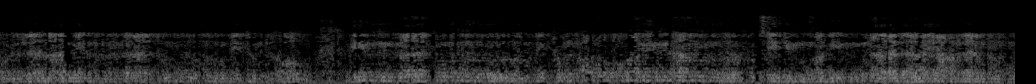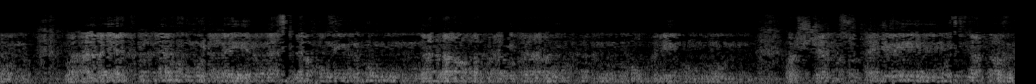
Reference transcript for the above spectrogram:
كلها مما تنبت الأرض مما تنبت الأرض ومن أنفسهم ومما لا يعلمون. وآية لهم الليل نسلخ منه النهار فإذا هم مظلمون. والشمس تجري لمستقر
